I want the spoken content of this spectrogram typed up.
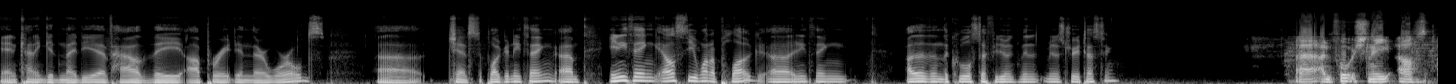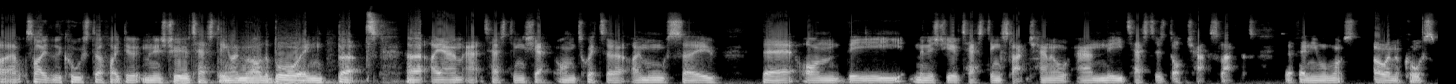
and kind of get an idea of how they operate in their worlds. Uh, chance to plug anything. Um, anything else you want to plug? Uh, anything other than the cool stuff you're doing Ministry of Testing? Uh, unfortunately, outside of the cool stuff I do at Ministry of Testing, I'm rather boring. But uh, I am at Testing Chef on Twitter. I'm also there on the Ministry of Testing Slack channel and the testers.chat Slack. So if anyone wants, oh, and of course,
